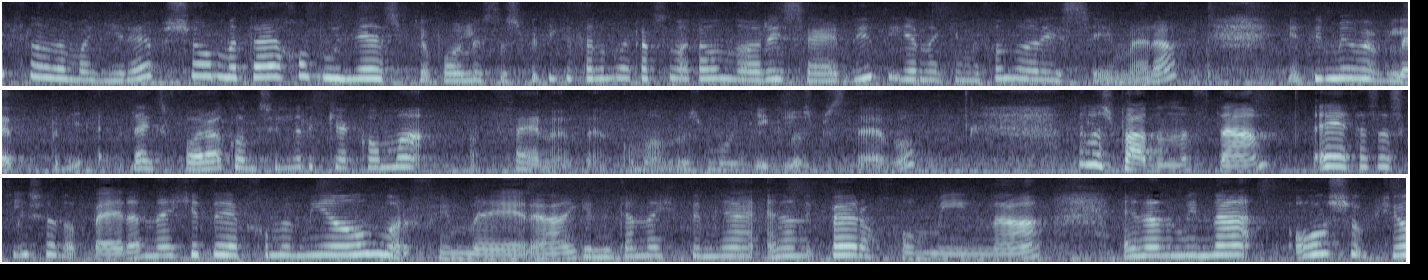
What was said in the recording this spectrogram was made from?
ήθελα να μαγειρέψω, μετά έχω δουλειές πιο πολύ στο σπίτι και θέλω να κάτσω να κάνω νωρίς edit για να κοιμηθώ νωρίς σήμερα. Γιατί μην με βλέπετε. Εντάξει, φοράω concealer και ακόμα φαίνεται. Ο μαύρος μου κύκλος πιστεύω. Τέλος πάντων αυτά, ε, θα σας κλείσω εδώ πέρα, να έχετε εύχομαι μια όμορφη μέρα, γενικά να έχετε μια, έναν υπέροχο μήνα, έναν μήνα όσο πιο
